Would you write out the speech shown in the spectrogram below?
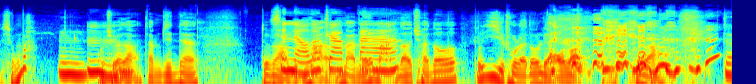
行吧？嗯嗯，我觉得咱们今天。对吧？先聊到这儿满满没满的全都都溢出来都聊了，对吧？对，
